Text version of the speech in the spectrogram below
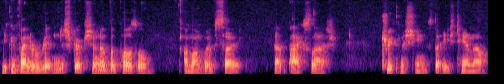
You can find a written description of the puzzle on my website at backslash truthmachines.html.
